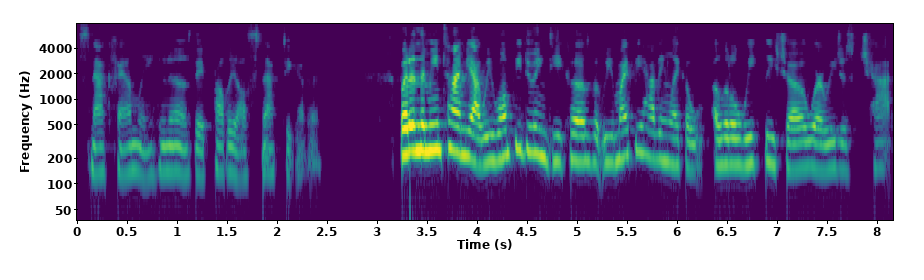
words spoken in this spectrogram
snack family. Who knows? They probably all snack together. But in the meantime, yeah, we won't be doing decodes, but we might be having like a, a little weekly show where we just chat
